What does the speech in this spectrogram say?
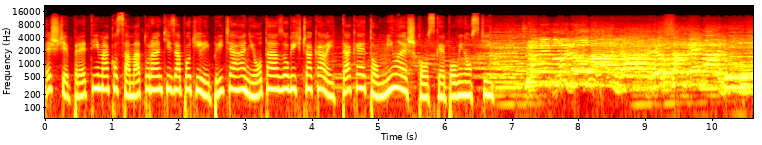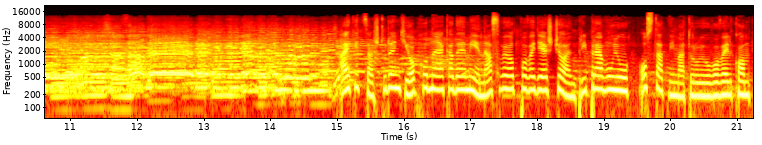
Ešte predtým, ako sa maturanti zapotili pri ťahaní otázok, ich čakali takéto milé školské povinnosti. Aj keď sa študenti obchodnej akadémie na svoje odpovede ešte len pripravujú, ostatní maturujú vo veľkom.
